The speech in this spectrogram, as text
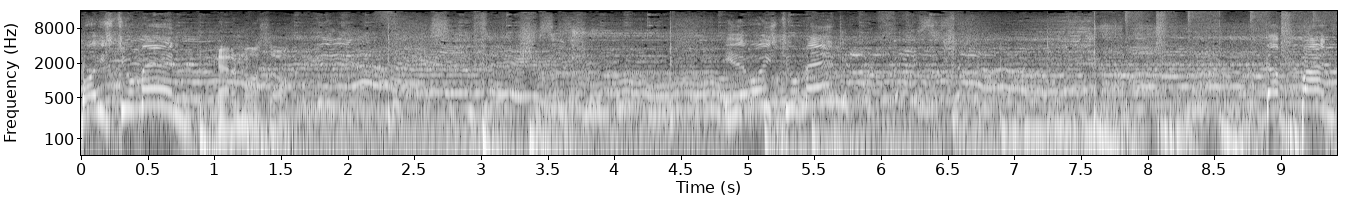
Boys to Men. Hermoso. Y de Boys to Men. Daft Punk.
